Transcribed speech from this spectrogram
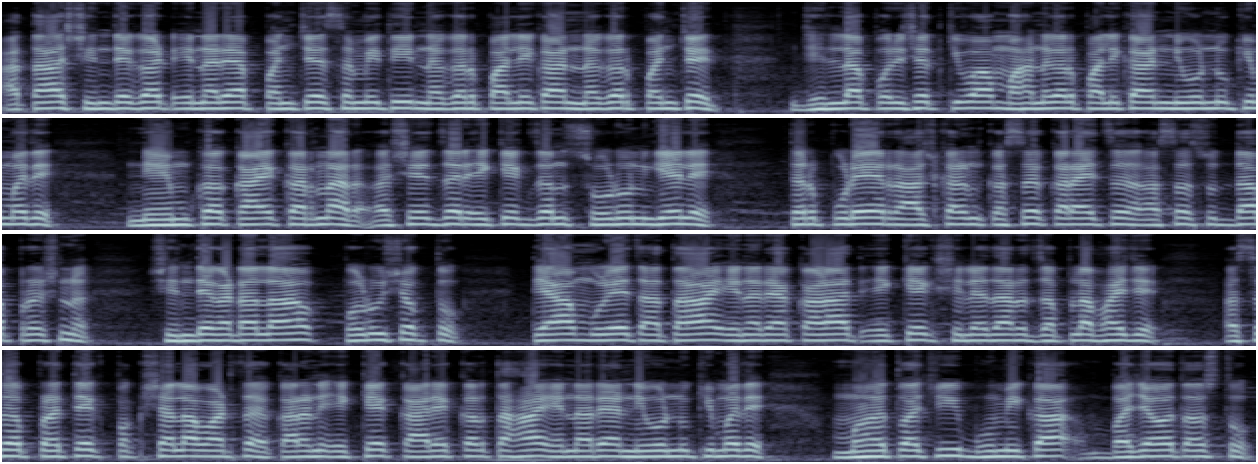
आता शिंदेगट येणाऱ्या पंचायत समिती नगरपालिका नगरपंचायत जिल्हा परिषद किंवा महानगरपालिका निवडणुकीमध्ये नेमकं काय करणार असे जर एक एक जण सोडून गेले तर पुढे राजकारण कसं करायचं असा सुद्धा प्रश्न शिंदे गटाला पडू शकतो. त्यामुळेच आता येणाऱ्या काळात एक एक शिलेदार जपला पाहिजे असं प्रत्येक पक्षाला वाटतं कारण एक एक कार्यकर्ता हा येणाऱ्या निवडणुकीमध्ये महत्त्वाची भूमिका बजावत असतो.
